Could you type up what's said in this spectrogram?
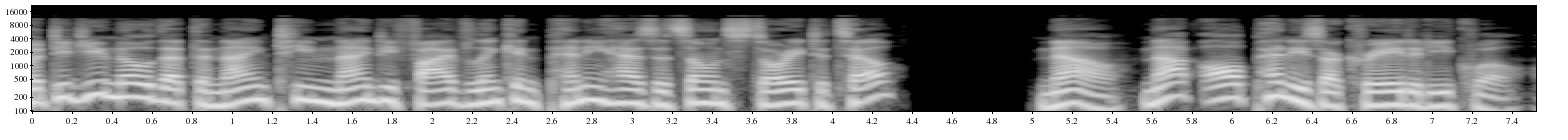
But did you know that the 1995 Lincoln penny has its own story to tell? Now, not all pennies are created equal.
